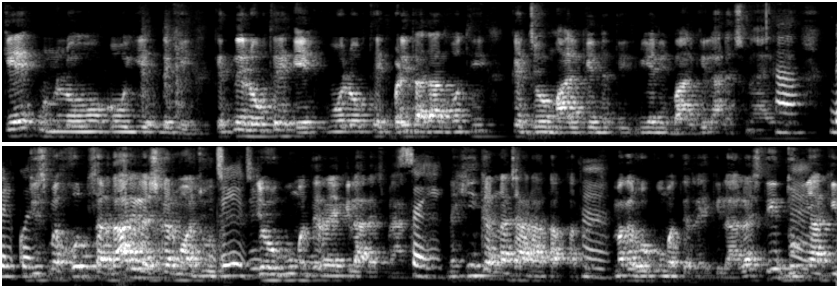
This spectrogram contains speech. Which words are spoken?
کہ ان لوگوں کو یہ دیکھیے کتنے لوگ تھے؟ ایک وہ لوگ تھے ایک بڑی تعداد وہ تھی کہ جو مال کے نتیجے یعنی مال کی لالچ میں آئے ہاں، بالکل۔ جس میں خود سردار لشکر موجود جی, جی. جو حکومت رہے کی لالچ میں آئے نہیں کرنا چاہ رہا تھا فتح مگر حکومت رہے کی لالچ تھی دنیا کی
